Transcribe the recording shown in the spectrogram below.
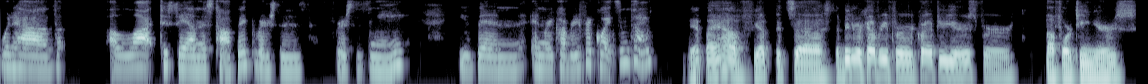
would have a lot to say on this topic versus versus me. You've been in recovery for quite some time. Yep, I have. Yep, it's uh, I've been in recovery for quite a few years, for about 14 years.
